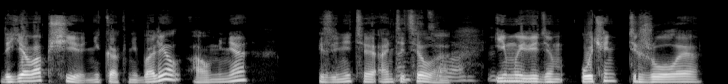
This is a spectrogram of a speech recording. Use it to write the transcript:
да я вообще никак не болел, а у меня извините, антитела. антитела. И мы видим очень тяжелое,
